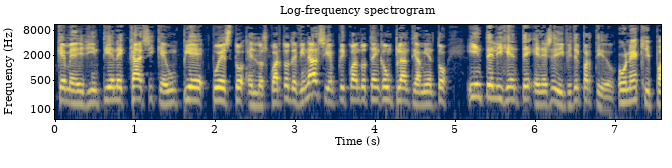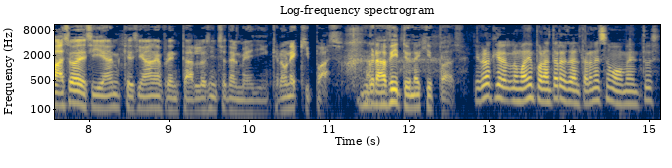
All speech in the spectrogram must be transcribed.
que Medellín tiene casi que un pie puesto en los cuartos de final, siempre y cuando tenga un planteamiento inteligente en ese difícil partido. Un equipazo decían que se iban a enfrentar los hinchas del Medellín, que era un equipazo. Un grafite, un equipazo. Yo creo que lo más importante a resaltar en estos momentos,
